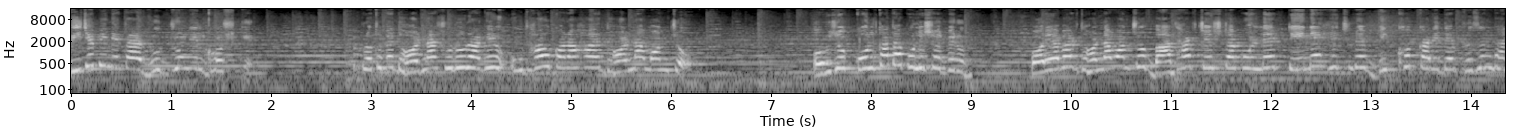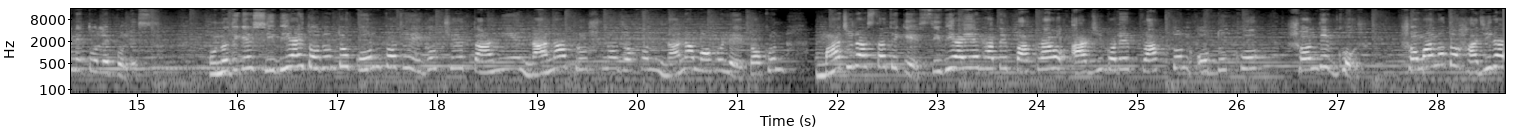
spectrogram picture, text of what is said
বিজেপি নেতা রুদ্রনীল ঘোষকে। প্রথমে ধর্না শুরুর আগে উধাও করা হয় ধর্না মঞ্চ। অভিযোগ কলকাতা পুলিশের বিরুদ্ধে। পরে আবার ধর্না মঞ্চ বাধার চেষ্টা করলে টেনে হিঁচড়ে বিক্ষোভকারীদের প্রিজন ভ্যানে তোলে পুলিশ। অন্যদিকে সিবিআই তদন্ত কোন পথে এগোচ্ছে তা নিয়ে নানা প্রশ্ন যখন নানা মহলে, তখন মাঝ রাস্তা থেকে সিবিআই এর হাতে পাকড়াও আরজিকরের প্রাক্তন অধ্যক্ষ সন্দীপ ঘোষ। সময় মতো হাজিরা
